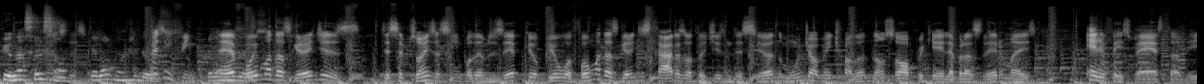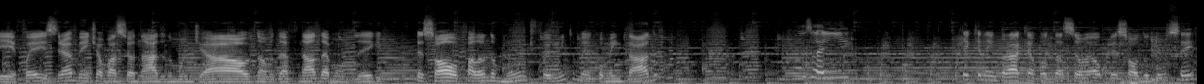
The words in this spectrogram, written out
Pio na seleção, pelo amor de Deus. Mas enfim, é, foi Deus. uma das grandes decepções, assim podemos dizer, porque o Pio foi uma das grandes caras do atletismo desse ano, mundialmente falando, não só porque ele é brasileiro, mas ele fez festa ali, foi extremamente ovacionado no Mundial, da final da Diamond League. O pessoal falando muito, foi muito bem comentado. Mas aí tem que lembrar que a votação é o pessoal do conselho,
